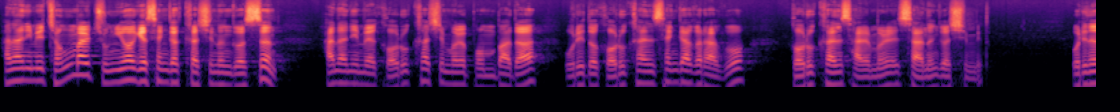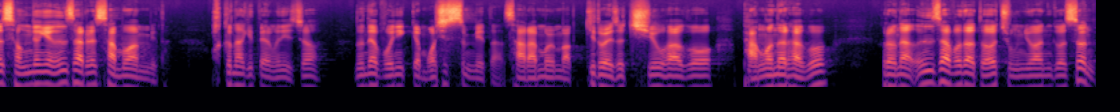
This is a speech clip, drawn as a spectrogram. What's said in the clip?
하나님이 정말 중요하게 생각하시는 것은 하나님의 거룩하심을 본받아 우리도 거룩한 생각을 하고 거룩한 삶을 사는 것입니다. 우리는 성령의 은사를 사모합니다. 화끈하기 때문이죠. 눈에 보니까 멋있습니다. 사람을 막 기도해서 치유하고 방언을 하고 그러나 은사보다 더 중요한 것은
